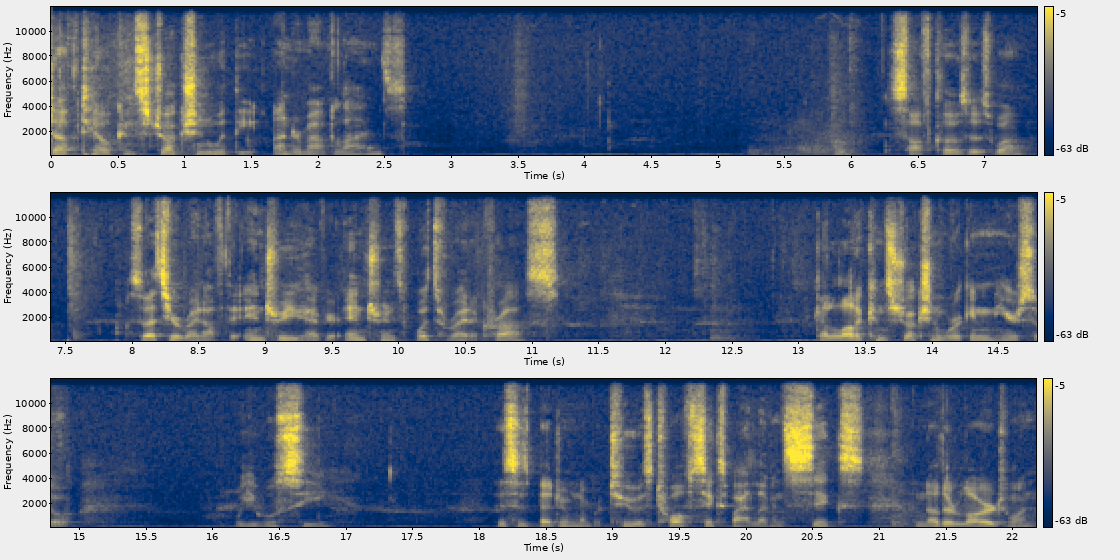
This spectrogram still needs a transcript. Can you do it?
dovetail construction with the undermount glides. Soft close as well. So that's your right off the entry. You have your entrance. What's right across? Got a lot of construction working in here, so we will see. This is bedroom number two. It's 12.6 by 11.6. Another large one.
